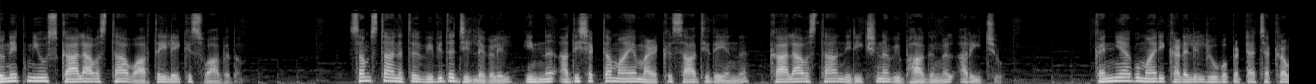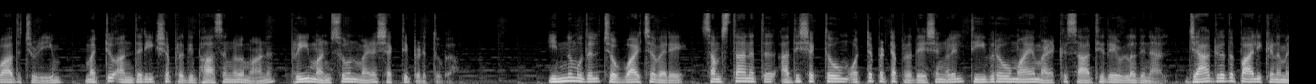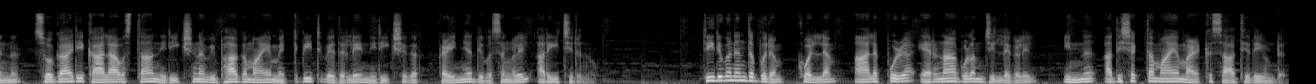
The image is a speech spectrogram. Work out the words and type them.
ടുനെറ്റ് news കാലാവസ്ഥാ വാർത്തയിലേക്ക് സ്വാഗതം. സംസ്ഥാനത്ത് വിവിധ ജില്ലകളിൽ ഇന്ന് അതിശക്തമായ മഴയ്ക്ക് സാധ്യതയെന്ന് കാലാവസ്ഥാ നിരീക്ഷണ വിഭാഗങ്ങൾ അറിയിച്ചു. കന്യാകുമാരി കടലിൽ രൂപപ്പെട്ട ചക്രവാത ചുഴിയും മറ്റു അന്തരീക്ഷ പ്രതിഭാസങ്ങളുമാണ് പ്രീ മൺസൂൺ മഴ ശക്തിപ്പെടുത്തുക. ഇന്നു മുതൽ ചൊവ്വാഴ്ച വരെ സംസ്ഥാനത്ത് അതിശക്തവും ഒറ്റപ്പെട്ട പ്രദേശങ്ങളിൽ തീവ്രവുമായ മഴയ്ക്ക് സാധ്യതയുള്ളതിനാൽ ജാഗ്രത പാലിക്കണമെന്ന് സ്വകാര്യ കാലാവസ്ഥാ നിരീക്ഷണ വിഭാഗമായ മെറ്റ്ബീറ്റ് വെതറിലെ നിരീക്ഷകർ കഴിഞ്ഞ ദിവസങ്ങളിൽ അറിയിച്ചിരുന്നു. തിരുവനന്തപുരം കൊല്ലം ആലപ്പുഴ എറണാകുളം ജില്ലകളിൽ ഇന്ന് അതിശക്തമായ മഴയ്ക്ക് സാധ്യതയുണ്ട്.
